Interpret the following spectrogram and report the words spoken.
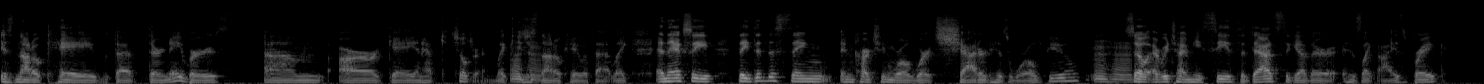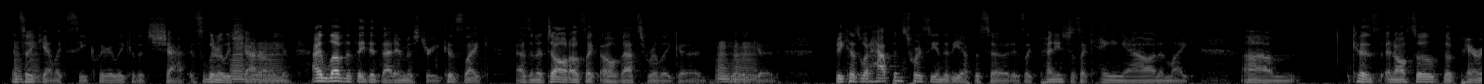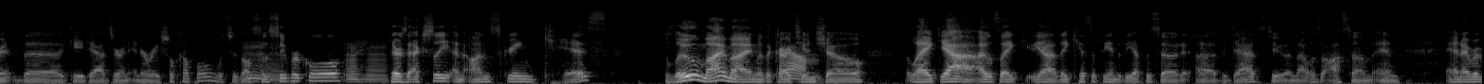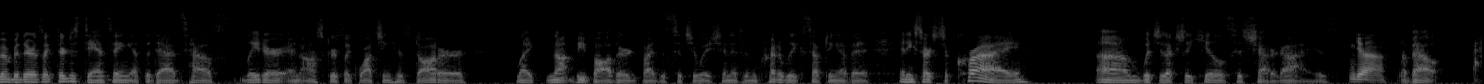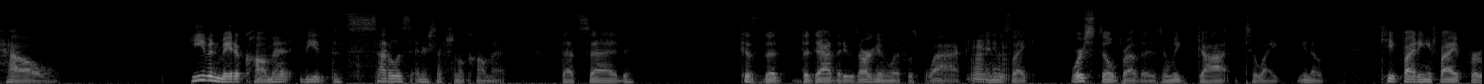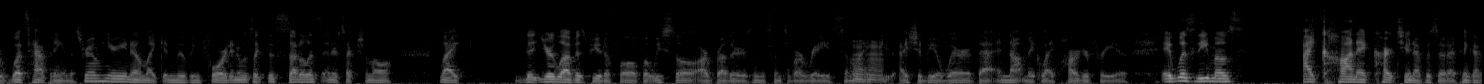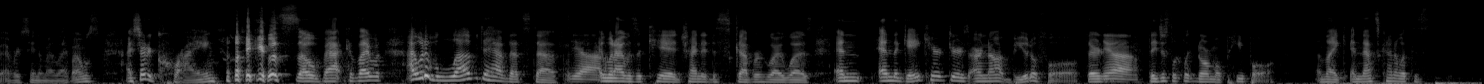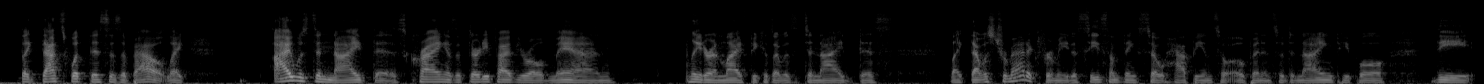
is not okay with that their neighbors um are gay and have children like he's just Mhm. not okay with that like and they actually they did this thing in cartoon world where it shattered his worldview Mhm. so every time he sees the dads together his like eyes break and so he Mhm. can't like see clearly because it's shat it's literally the Mhm. i love that they did that imagery because like as an adult i was like oh that's really good really Mhm. good because what happens towards the end of the episode is like penny's just like hanging out and like um because and also the parent the gay dads are an interracial couple which is also Mm. super cool Mhm. there's actually an on-screen kiss blew my mind with a cartoon Damn. show like yeah i was like yeah they kiss at the end of the episode uh the dads do and that was awesome and and i remember there's like they're just dancing at the dad's house later and oscar's like watching his daughter like not be bothered by the situation is incredibly accepting of it and he starts to cry um which actually heals his shattered eyes. Yeah. About how he even made a comment the the subtlest intersectional comment that said because the the dad that he was arguing with was black and he was like we're still brothers and we got to like you know keep fighting and fight for what's happening in this room here, you know, like and moving forward. And it was like the subtlest intersectional, like that your love is beautiful, but we still are brothers in the sense of our race, and like Mhm. I should be aware of that and not make life harder for you. It was the most iconic cartoon episode I think I've ever seen in my life. I almost I started crying like it was so bad because I would I would have loved to have that stuff. Yeah. And when I was a kid trying to discover who I was, and and the gay characters are not beautiful. They're Yeah. they just look like normal people, and like and that's kind of what this like that's what this is about. Like I was denied this, crying as a 35 year old man later in life because I was denied this. Like that was traumatic for me to see something so happy and so open, and so denying people the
